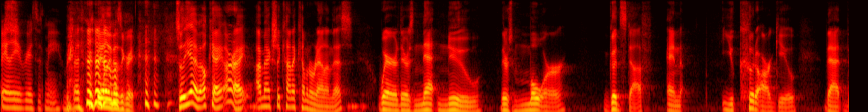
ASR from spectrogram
Bailey agrees with me. Bailey does agree. So yeah, okay, all right. I'm actually kind of coming around on this, where there's net new, there's more good stuff, and you could argue that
